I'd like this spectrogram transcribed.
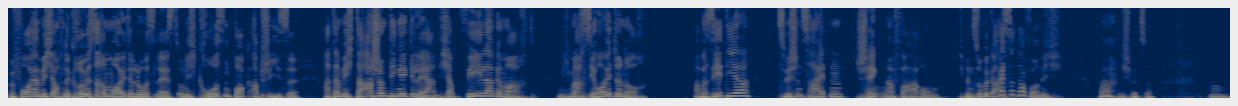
bevor er mich auf eine größere Meute loslässt und ich großen Bock abschieße. Hat er mich da schon Dinge gelernt. Ich habe Fehler gemacht und ich mache sie heute noch. Aber seht ihr, Zwischenzeiten schenken Erfahrung. Ich bin so begeistert davon. Ich, ah, ich schwitze. Hm.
